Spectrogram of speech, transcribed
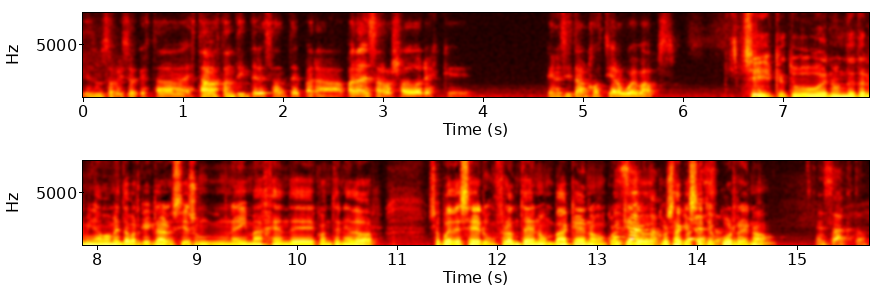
es un servicio que está, está bastante interesante para, para desarrolladores que, que necesitan hostear web apps. Sí, que tú en un determinado momento, porque claro, si es una imagen de contenedor, eso puede ser un frontend, un backend o cualquier cosa que se te ocurre, ¿no? Exacto.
